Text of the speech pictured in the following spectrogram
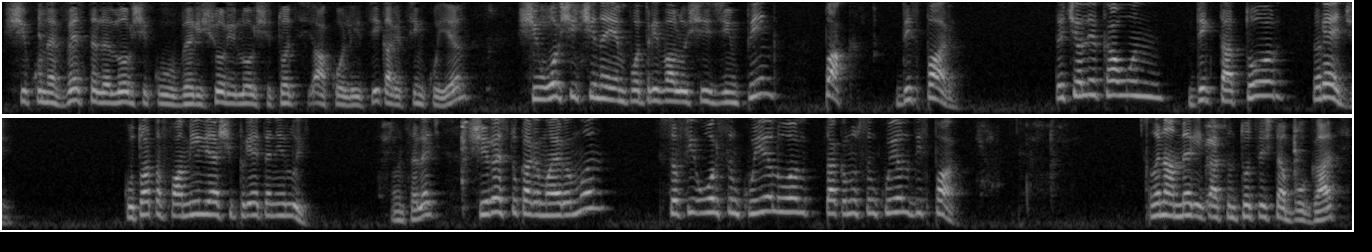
și cu nevestele lor și cu verișorii lor și toți acoliții care țin cu el și ori și cine e împotriva lui Xi Jinping, pac, dispare. Deci el e ca un dictator rege, cu toată familia și prietenii lui. Înțelegi? Și restul care mai rămân să fie ori sunt cu el, ori dacă nu sunt cu el, dispar. În America sunt toți ăștia bogați,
